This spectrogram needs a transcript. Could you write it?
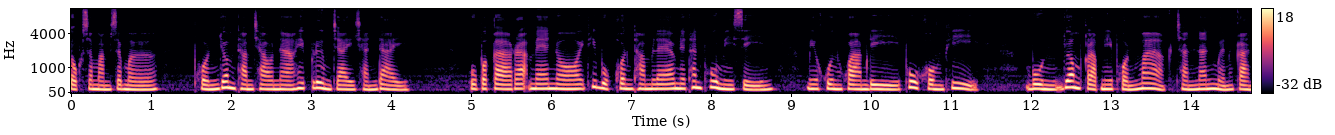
ตกสม่ำเสมอ ผลย่อมทำชาวนาให้ปลื้มใจฉันใด อุปการะแม้น้อยที่บุคคลทำแล้วในท่านผู้มีศีล มีคุณความดีผู้คงที่ บุญย่อมกลับมีผลมากฉันนั้นเหมือนกัน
